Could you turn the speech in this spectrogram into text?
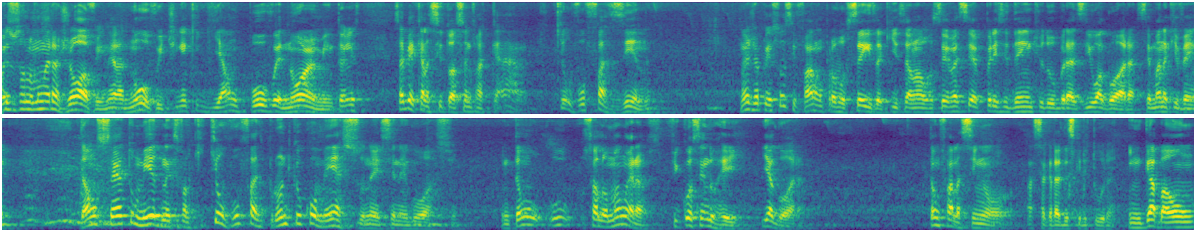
Mas o Salomão era jovem, né? era novo e tinha que guiar um povo enorme. Então ele, sabe aquela situação de falar, cara, o que eu vou fazer, né? Não, já pensou se falam para vocês aqui, sei lá, você vai ser presidente do Brasil agora, semana que vem? Dá um certo medo, né? Você fala, o que, que eu vou fazer? Por onde que eu começo nesse né, negócio? Então o Salomão era, ficou sendo rei. E agora? Então fala assim ó, a Sagrada Escritura: em Gabaon,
